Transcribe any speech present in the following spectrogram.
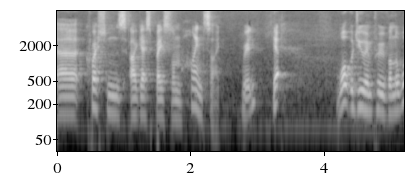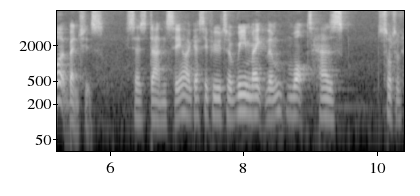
uh, questions, I guess, based on hindsight, really? Yep. What would you improve on the workbenches? Says Dan C. I guess if you were to remake them, what has sort of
